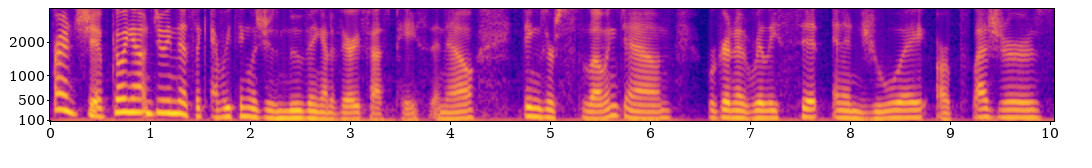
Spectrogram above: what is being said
friendship, going out and doing this. Like everything was just moving at a very fast pace. And now things are slowing down. We're going to really sit and enjoy our pleasures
